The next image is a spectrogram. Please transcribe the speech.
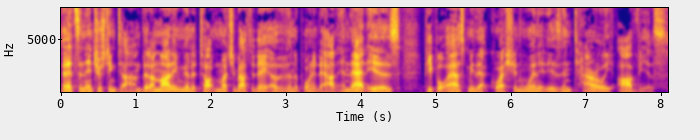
And it's an interesting time that I'm not even going to talk much about today, other than to point it out. And that is people ask me that question when it is entirely obvious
